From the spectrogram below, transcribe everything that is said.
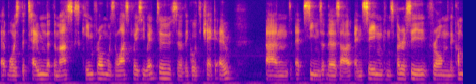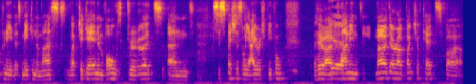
it was the town that the masks came from was the last place he went to, so they go to check it out. And it seems that there's a insane conspiracy from the company that's making the masks, which again involves druids and suspiciously Irish people who are Yeah. planning to murder a bunch of kids for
